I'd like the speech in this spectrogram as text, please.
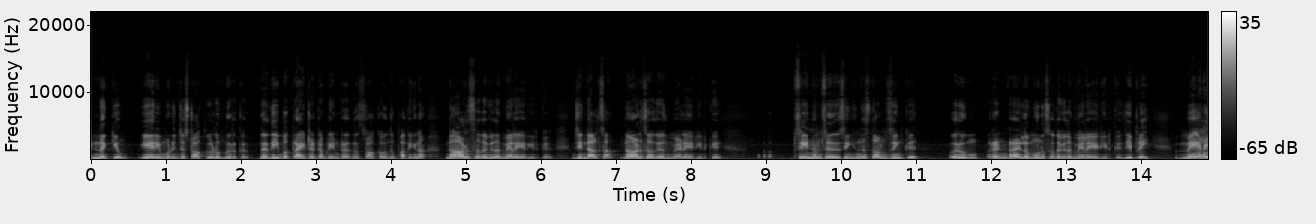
இன்றைக்கும் ஏறி முடிஞ்ச ஸ்டாக்குகளும் இருக்குது இந்த தீபக் ரைட்டட் அப்படின்ற அந்த ஸ்டாக்கை வந்து பார்த்திங்கன்னா நாலு சதவீதம் மேலே ஏறி இருக்குது ஜிண்டால்ஸா நாலு சதவீதம் மேலே ஏறி இருக்குது ஸோ இன்னும் ஹிந்துஸ்தான் ஜிங்க்கு ஒரு ரெண்டரை இல்லை மூணு சதவீதம் மேலே ஏறி இருக்குது இப்படி மேலே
